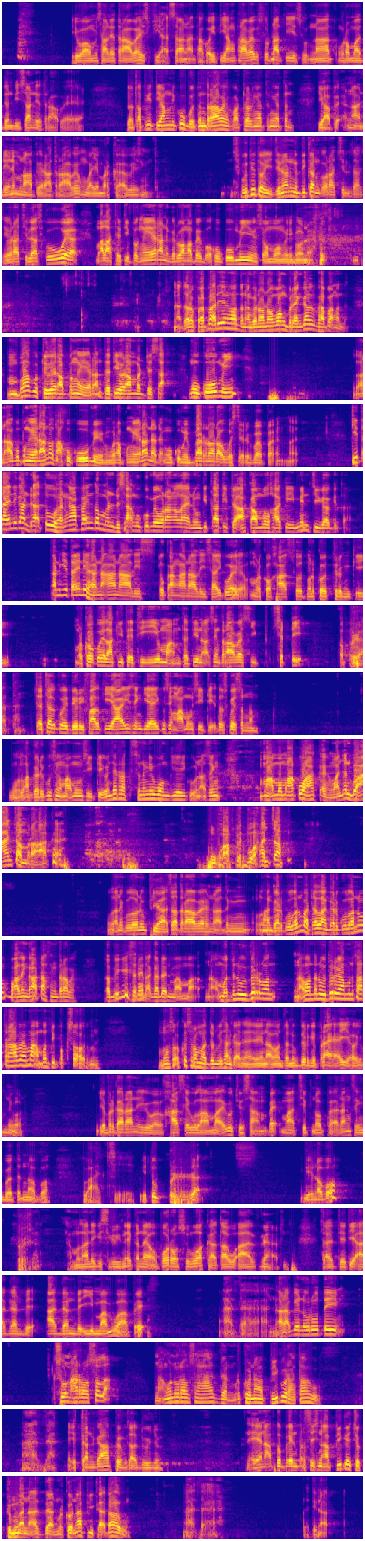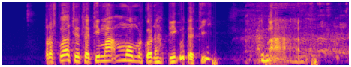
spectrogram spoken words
Iwa misalnya terawih biasa, nak takoki tiang terawih sunat ya sunat, Ramadan bisa ya terawih. Lah tapi tiang niku buatan terawih padahal ngeten-ngeten. Ya apik nak dene menawa apik ra terawih mbaya mergawe sing ngeten. Sebut itu izinan ngentikan kok ora jelas. Ya ora jelas kowe malah dadi pangeran geruang apa mbok hukumi somongi ngono. Nah, cara bapak dia ngotot, nggak ngomong berengkel bapak ngotot. Mbah aku dewi ra pangeran, jadi orang mendesak ngukumi. Lah aku pangeran tak hukumi, ora pangeran ada ngukumi bar ora wis dari bapak. Nah, kita ini kan tidak Tuhan, ngapain tuh mendesak ngukumi orang lain? Kita tidak akamul hakimin jika kita kan kita ini anak analis, tukang analisa. Iku mergo hasud, mergo drengki, mergo kue lagi jadi imam, jadi nak sing terawih setik keberatan. Jajal kue di rival kiai, sing kiai ku sing makmum sidik, terus kue seneng. Wah langgar iku sing makmum sidik, pancen ra senengi wong kiai ku, nak sing makmum aku akeh, pancen mbok ancam ra akeh. Wah, mbok ancam. Mulane kula nu biasa terawih nak teng langgar kula padahal langgar kula nu paling atas sing terawih. Tapi iki sene tak gadain mama. Nak wonten udzur, nak wonten udzur ya mun terawih mak mun dipaksa. Mosok Gus Ramadan pisan gak nak wonten udzur ki prei ya mending. Ya perkara ini khas ulama itu juga sampai wajib no barang sing buatan nopo wajib. Itu berat. Dia nopo berat. Nah, mulane sirine kena apa Rasulullah gak tahu adzan. Jadi adzan be adzan be imam ku apik adzan. Nah, nek nuruti sunah Rasul lah. Nak ngono ora usah mergo nabi ku ora tahu. Adzan, edan kabeh sak donya. Lah ya nak kepen persis nabi ke jogeman adzan, mergo nabi gak tahu. Adzan. Dadi nak Terus aja dadi makmum mergo nabi ku dadi imam.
